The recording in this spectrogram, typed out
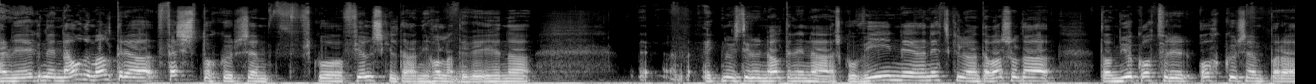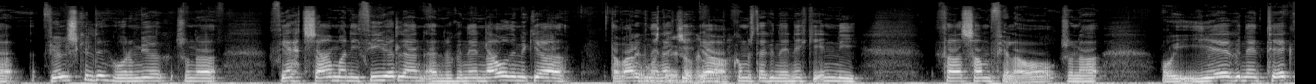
en við einhvern veginn náðum aldrei að fest okkur sem sko fjölskyldaðan í Hollandi. Við hérna eignumst í rauninni aldrei neina sko vini eða neitt skilu en það var að það var mjög gott fyrir okkur sem bara fjölskyldu, við vorum mjög svona þétt saman í því öllu en, en einhvern veginn náðum ekki að það var einhvern veginn ekki, já, komist einhvern veginn ekki inn í það samfélag og svona og ég einhvern veginn tek,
